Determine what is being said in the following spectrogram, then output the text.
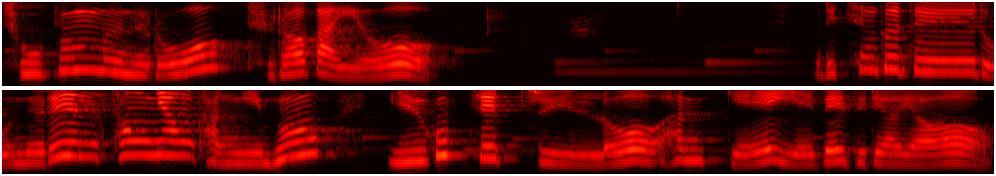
좁은 문으로 들어가요. 우리 친구들 오늘은 성령 강림 후 일곱째 주일로 함께 예배드려요.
